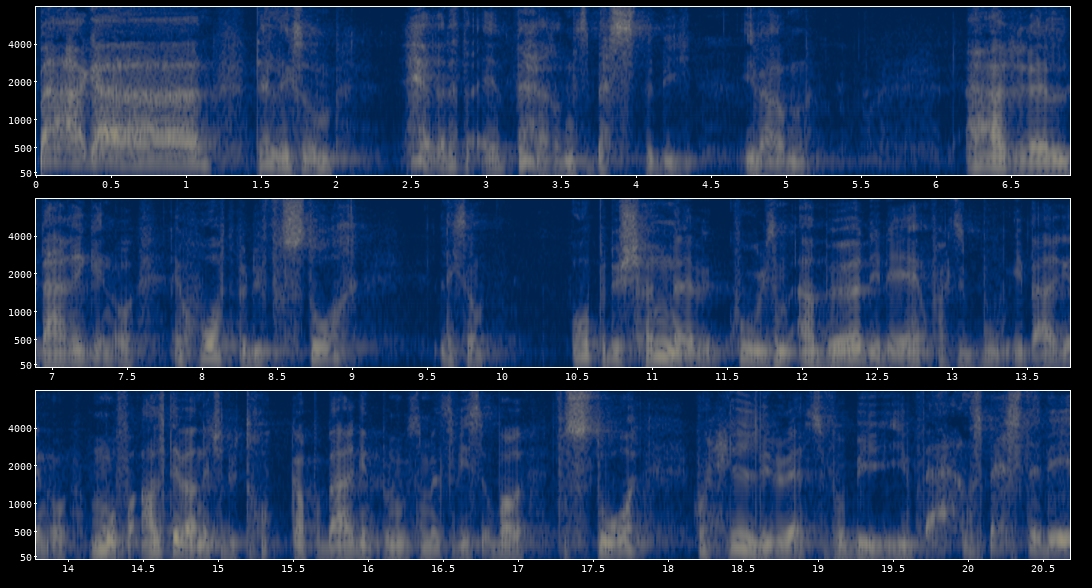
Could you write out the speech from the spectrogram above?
Bergen! Det er liksom, her er Dette er verdens beste by i verden. Erel Bergen. Og jeg håper du forstår liksom, jeg håper du skjønner hvor liksom, ærbødig det er å faktisk bo i Bergen. Og må for alt i verden ikke du tråkke på Bergen på noe som helst vis. Og bare forstå hvor heldig du er som får by i verdens beste by.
